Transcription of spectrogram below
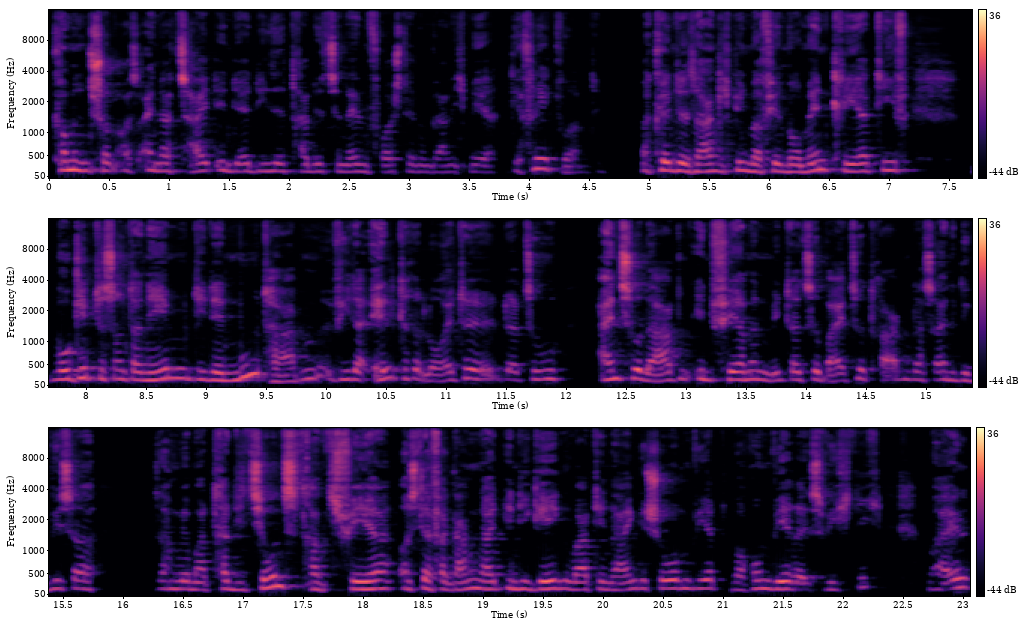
kommen schon aus einer Zeit, in der diese traditionellen Vorstellungen gar nicht mehr gepflegt worden sind. Man könnte sagen, ich bin mal für einen Moment kreativ. Wo gibt es Unternehmen, die den Mut haben, wieder ältere Leute dazu einzuladen, in Firmen mit dazu beizutragen, dass ein gewisser, sagen wir mal, Traditionstransfer aus der Vergangenheit in die Gegenwart hineingeschoben wird. Warum wäre es wichtig? Weil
